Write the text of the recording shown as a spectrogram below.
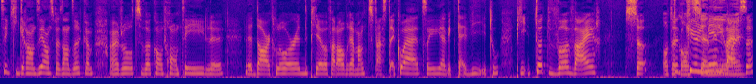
tu sais, qui grandit en se faisant dire comme un jour tu vas confronter le, le Dark Lord, puis il va falloir vraiment que tu fasses de quoi, tu sais, avec ta vie et tout. Puis tout va vers ça. On t'a Tout culmine vers ouais. ça.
